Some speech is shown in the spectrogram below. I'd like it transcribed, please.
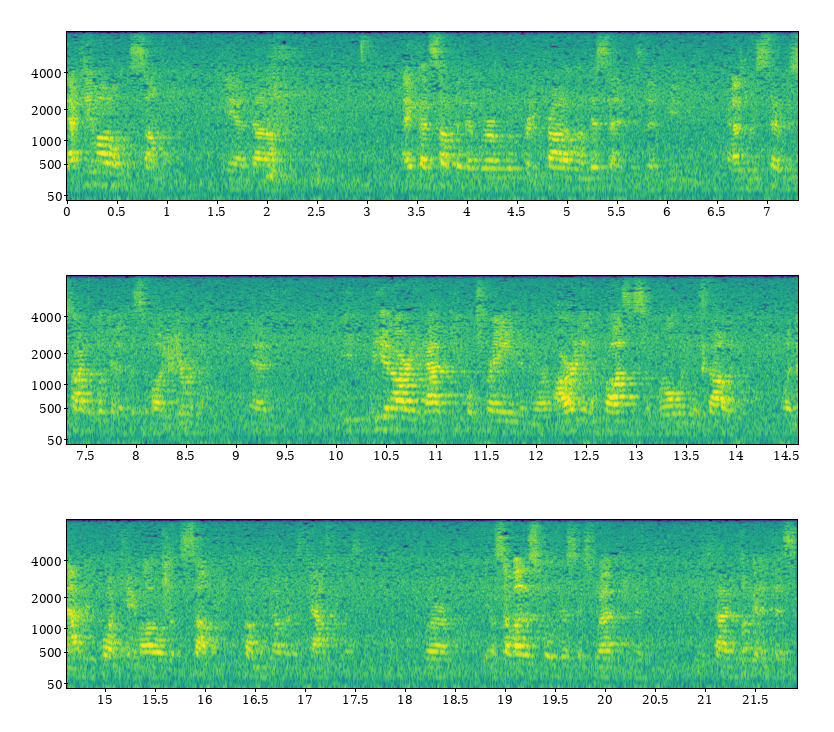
That came out over the summer, and um, I think that's something that we're, we're pretty proud of on this end, is that we, as we said, we started looking at this about a year ago. And we, we had already had people trained and were already in the process of rolling this out when that report came out over the summer from the governor's task force. Where, you know, some other school districts who haven't even started looking at this,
